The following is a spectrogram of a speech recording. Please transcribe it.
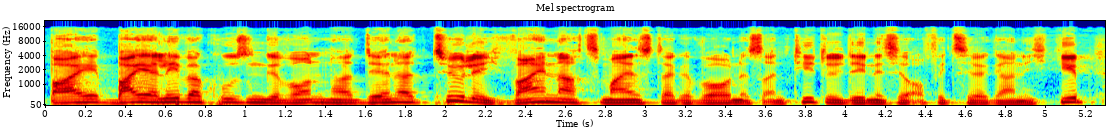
bei Bayer Leverkusen gewonnen hat, der natürlich Weihnachtsmeister geworden ist, ein Titel, den es ja offiziell gar nicht gibt.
